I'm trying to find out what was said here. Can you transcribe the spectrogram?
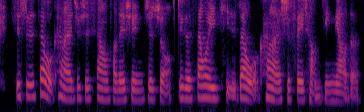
其实在我看来，就是像 Foundation 这种这个三位一体，在我看来是非常精妙的。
